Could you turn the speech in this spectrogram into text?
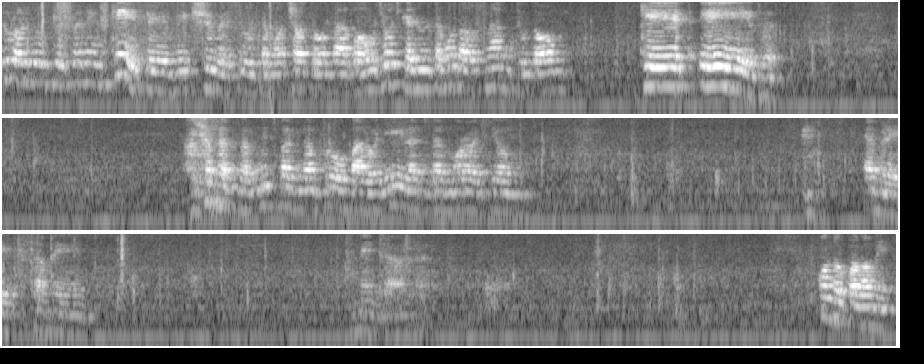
Tulajdonképpen én két évig süvetültem a csatornába, hogy hogy kerültem oda, azt nem tudom. Két év. Hogy az ember mit meg nem próbál, hogy életben maradjon. Emlékszem én mindenre. Mondok valamit.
